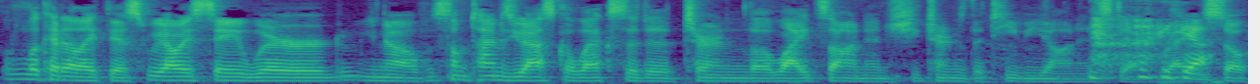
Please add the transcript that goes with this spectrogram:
look at it like this. We always say we're, you know, sometimes you ask Alexa to turn the lights on and she turns the TV on instead, right? yeah. So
